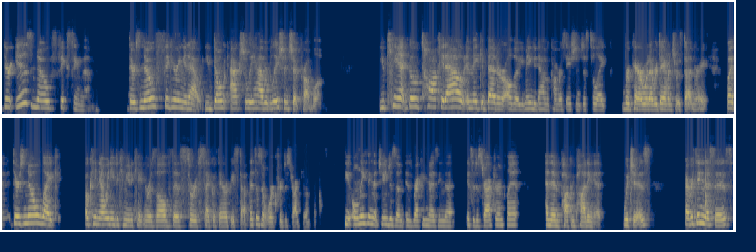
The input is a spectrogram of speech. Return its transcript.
There is no fixing them. There's no figuring it out. You don't actually have a relationship problem you can't go talk it out and make it better although you may need to have a conversation just to like repair whatever damage was done right but there's no like okay now we need to communicate and resolve this sort of psychotherapy stuff that doesn't work for distractor implants the only thing that changes them is recognizing that it's a distractor implant and then POC and potting it which is everything this is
